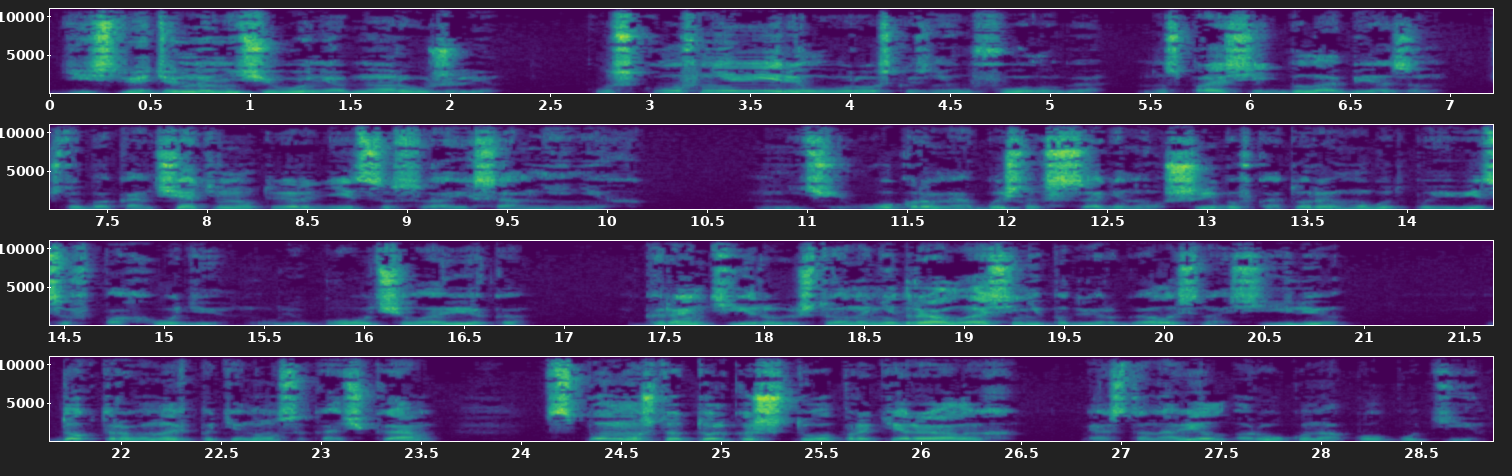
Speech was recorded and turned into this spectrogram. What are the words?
Действительно ничего не обнаружили?» Кусков не верил в россказни уфолога, но спросить был обязан, чтобы окончательно утвердиться в своих сомнениях. Ничего, кроме обычных ссадин и ушибов, которые могут появиться в походе у любого человека. Гарантирую, что она не дралась и не подвергалась насилию. Доктор вновь потянулся к очкам, вспомнил, что только что протирал их, и остановил руку на полпути.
